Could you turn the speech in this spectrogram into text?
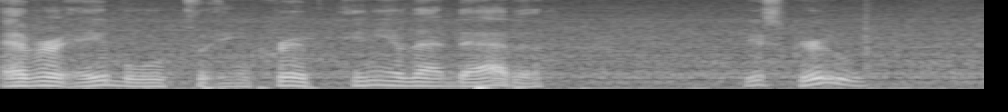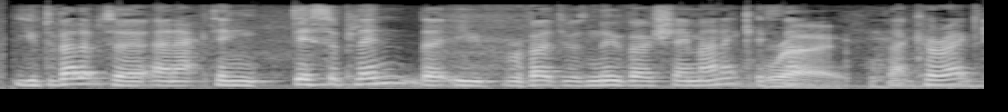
ever able to encrypt any of that data, you're screwed. You've developed a, an acting discipline that you've referred to as nouveau shamanic. Is right. That, is that correct?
